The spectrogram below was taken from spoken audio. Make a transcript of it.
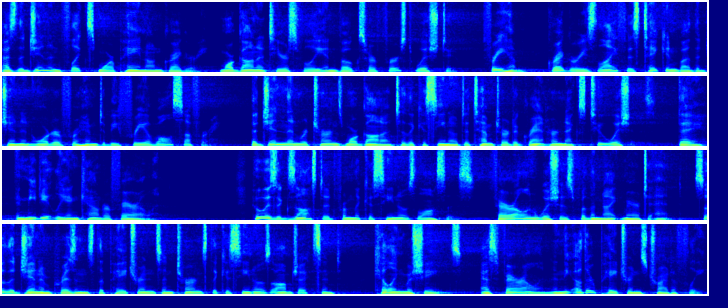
As the jinn inflicts more pain on Gregory, Morgana tearfully invokes her first wish to free him. Gregory's life is taken by the jinn in order for him to be free of all suffering. The jinn then returns Morgana to the casino to tempt her to grant her next two wishes. They immediately encounter Farallon, who is exhausted from the casino's losses. Farallon wishes for the nightmare to end, so the jinn imprisons the patrons and turns the casino's objects into killing machines. As Farallon and the other patrons try to flee,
